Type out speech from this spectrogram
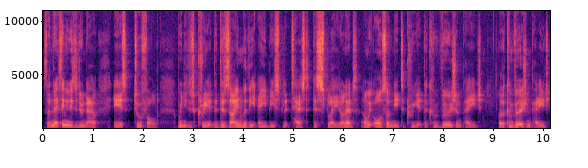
So the next thing we need to do now is twofold. We need to create the design with the A-B split test displayed on it, and we also need to create the conversion page. Now the conversion page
